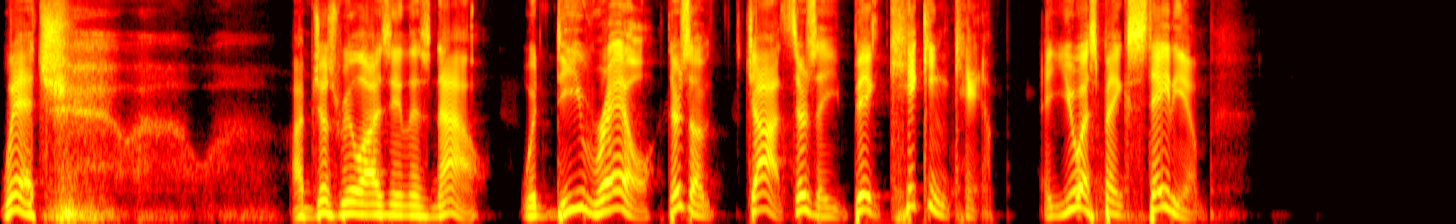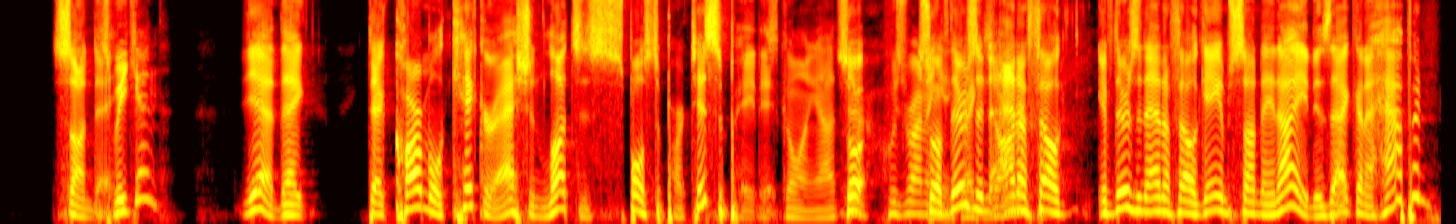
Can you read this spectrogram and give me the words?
which I'm just realizing this now would derail. There's a Jahns, there's a big kicking camp at US Bank Stadium Sunday. This weekend? Yeah, that that Carmel kicker Ashton Lutz is supposed to participate in. He's going out So there. Who's running So if it? there's Greg an? NFL if there's an NFL game Sunday night, is that going to happen?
